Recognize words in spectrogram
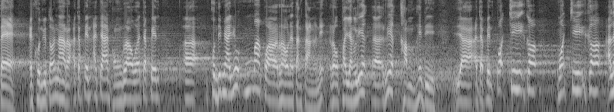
แต่ไอคนอยู่ต่อหน้าเราอาจจะเป็นอาจารย์ของเราอาจจะเป็นคนที่มีอายุมากกว่าเราอะไรต่างๆเหล่านี้ เราพยายามเรียกเรียกคำให้ดีอย่าอาจจะเป็นโปจีก็โมอจีก็อะไร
